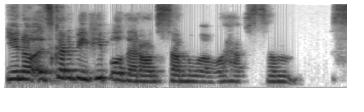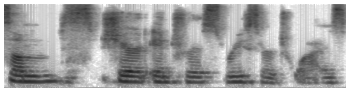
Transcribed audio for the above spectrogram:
you know, it's going to be people that on some level have some some shared interests research wise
